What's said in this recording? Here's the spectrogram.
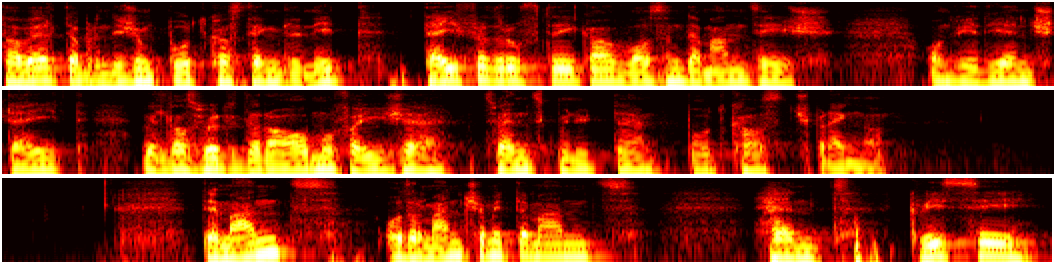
Da wird aber in diesem Podcast eigentlich nicht tiefer darauf eingehen, was ein Demenz ist und wie die entsteht, weil das würde den Rahmen von einen 20 Minuten Podcast sprengen. Demenz oder Menschen mit Demenz haben gewisse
